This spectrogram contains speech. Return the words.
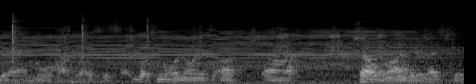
yeah, more. It's, it's, what's more annoying is our uh, rescue.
